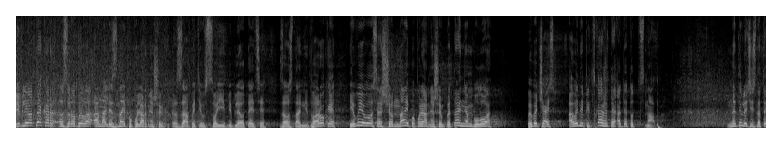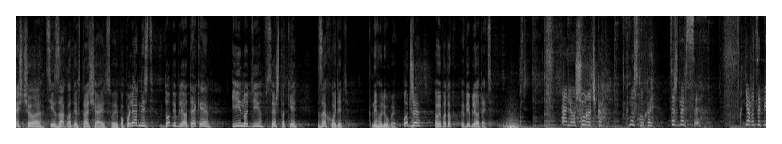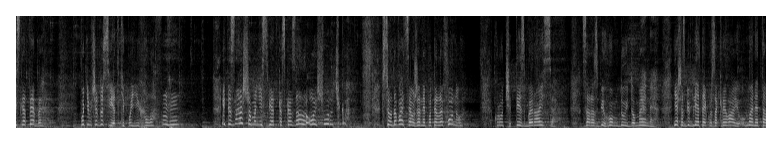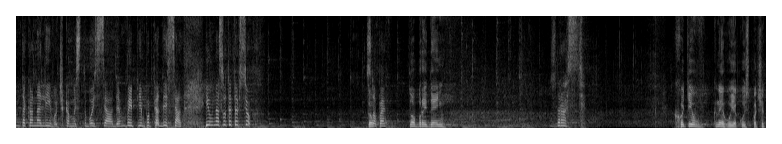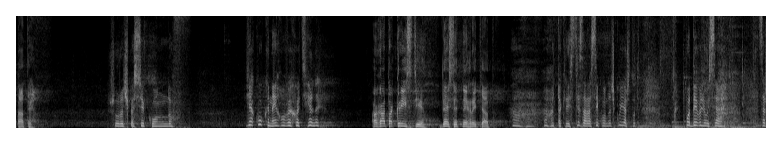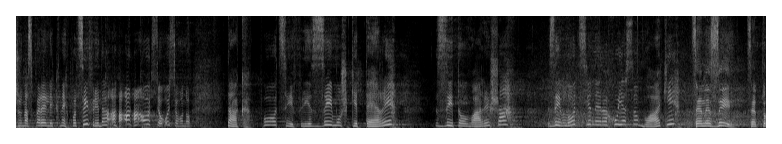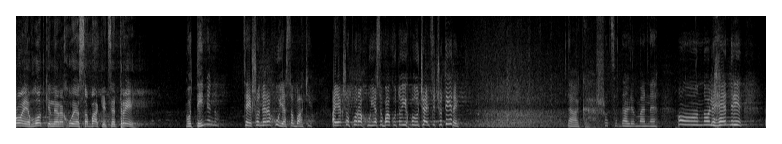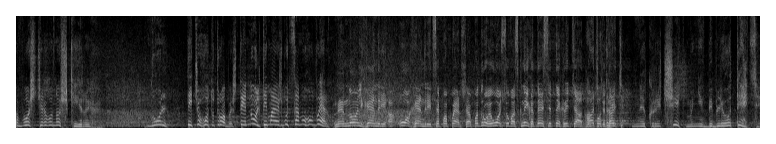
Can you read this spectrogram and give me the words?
Бібліотекар зробила аналіз найпопулярніших запитів в своїй бібліотеці за останні два роки, і виявилося, що найпопулярнішим питанням було: вибачайсь, а ви не підскажете, а де тут СНАП? Не дивлячись на те, що ці заклади втрачають свою популярність, до бібліотеки іноді все ж таки заходять книголюби. Отже, випадок в бібліотеці. Алло, Шурочка, ну слухай, це ж не все. Я ж оце після тебе, потім ще до Свєтки поїхала. Угу. І ти знаєш, що мені Свєтка сказала? Ой, Шурочка, все, давай це вже не по телефону. Коротше, ти збирайся, зараз бігом дуй до мене. Я зараз бібліотеку закриваю, у мене там така налівочка, ми з тобою сядемо, вип'ємо по 50. І у нас от це все. Стопе. Добрий день. Здрасте. Хотів книгу якусь почитати. Шурочка, секунду. Яку книгу ви хотіли? Агата Крісті, «Десять негритят. Ага, так, Крісті, зараз секундочку, я ж тут подивлюся. Це ж у нас перелік книг по цифрі, да? Ага, ага, ось, ось воно. Так, по цифрі з мушкетери, з товариша, з в лодці не рахує собаки. Це не зи, це троє в лодці не рахує собаки, це три. От іменно. Це якщо не рахує собаки. А якщо порахує собаку, то їх виходить чотири. Так, що це далі в мене? О, ноль Генрі вождь червоношкірих. Нуль? Ти чого тут робиш? Ти нуль, ти маєш бути з самого верху. Не ноль Генрі, а О Генрі, це по-перше. А по-друге, ось у вас книга «Десять негритят. А Бачите, по-третє, не кричіть мені в бібліотеці.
